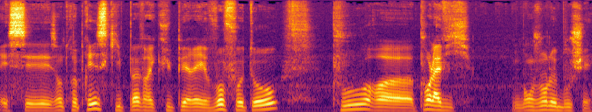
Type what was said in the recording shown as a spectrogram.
et ces entreprises qui peuvent récupérer vos photos pour, pour la vie. Bonjour le boucher.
